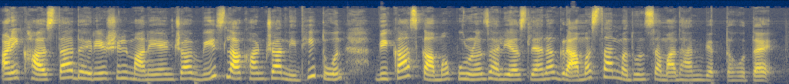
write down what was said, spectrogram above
आणि खासदार धैर्यशील माने यांच्या वीस लाखांच्या निधीतून विकास कामं पूर्ण झाली असल्यानं ग्रामस्थांमधून समाधान व्यक्त होत आहे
